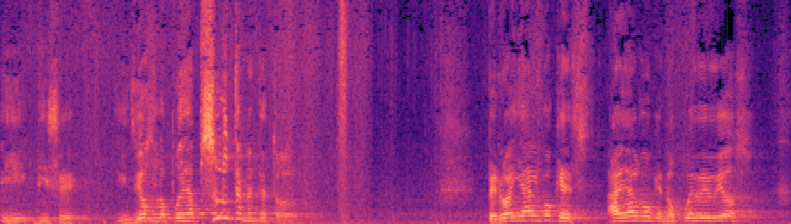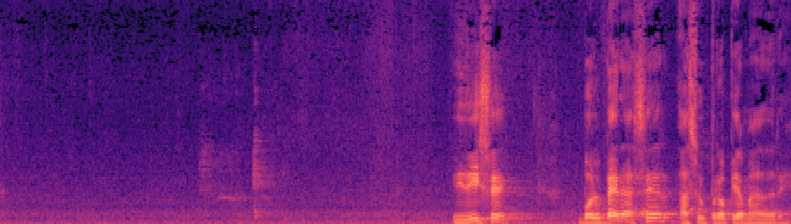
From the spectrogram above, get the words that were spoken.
Y dice, y Dios lo puede absolutamente todo. Pero hay algo que, hay algo que no puede Dios. Y dice, volver a ser a su propia madre.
